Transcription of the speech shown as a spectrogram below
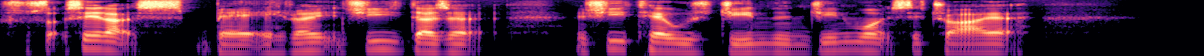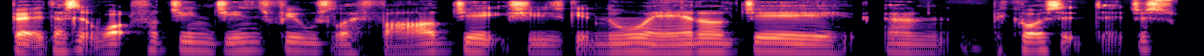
so say that's Betty, right? And she does it, and she tells Jean, and Jean wants to try it, but it doesn't work for Jean. Jean feels lethargic, she's got no energy, and because it, it just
